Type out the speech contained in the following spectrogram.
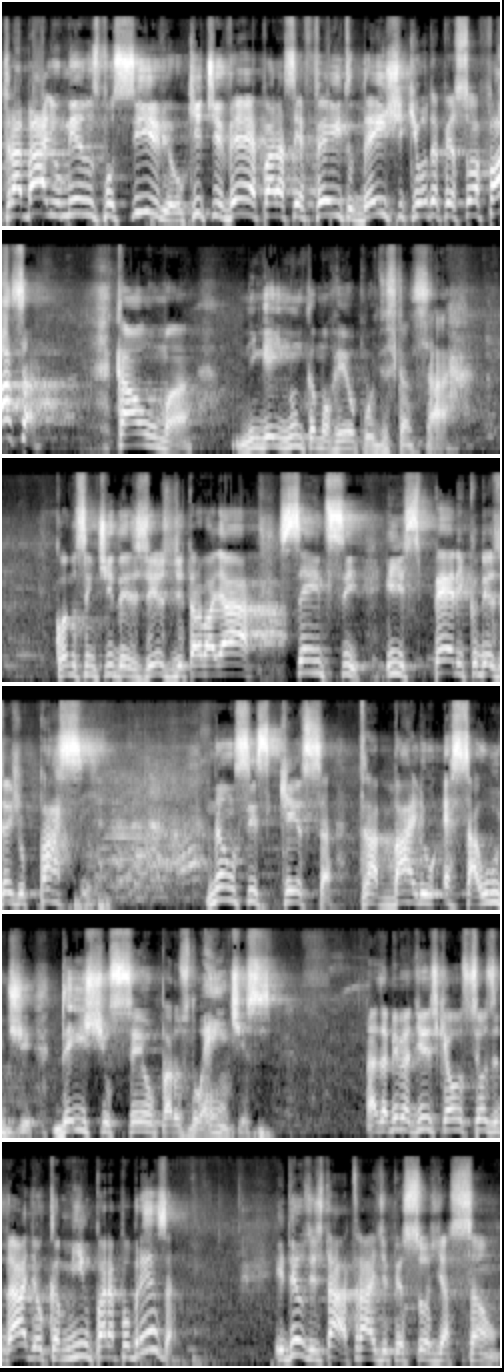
Trabalhe o menos possível, o que tiver para ser feito, deixe que outra pessoa faça. Calma, ninguém nunca morreu por descansar. Quando sentir desejo de trabalhar, sente-se e espere que o desejo passe. Não se esqueça, trabalho é saúde, deixe o seu para os doentes. Mas a Bíblia diz que a ociosidade é o caminho para a pobreza. E Deus está atrás de pessoas de ação.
